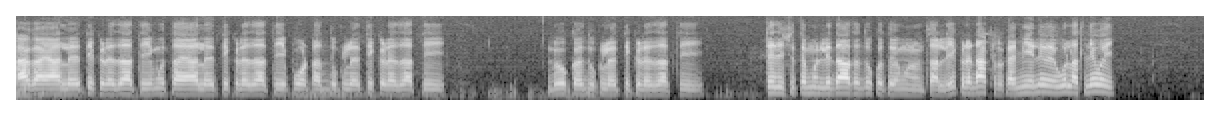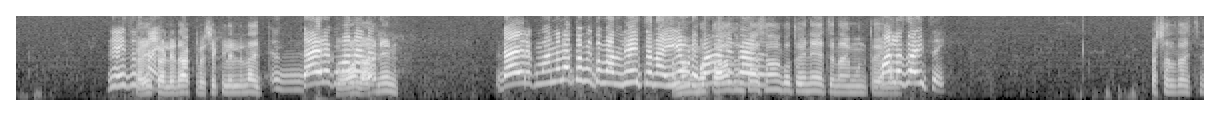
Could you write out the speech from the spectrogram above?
आगाय आलं तिकडं जाते मुताय आलं तिकडं जाते पोटात दुखलं तिकडं जाते. डोकं दुखलं तिकडं जाते. त्या दिवशी तर म्हणले दात दुखतोय म्हणून चालले. इकडे डॉक्टर काय मी लेवय उलात लेवय न्यायचंच काही नाही. इकडले डॉक्टर शिकलेले नाहीत. डायरेक्ट म्हणा आणीन. डायरेक्ट म्हणा ना तुम्ही तुम्हाला न्यायचं नाही. एवढे मग अजून काय सांगतोय? न्यायचं नाही म्हणतोय मला मग. जायचंय. कशाला जायचं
